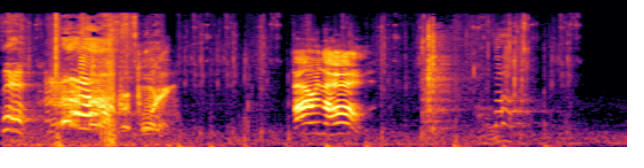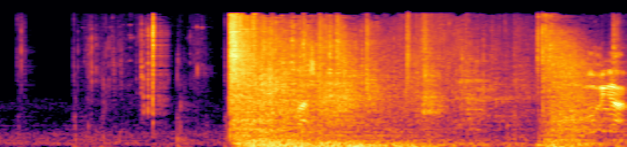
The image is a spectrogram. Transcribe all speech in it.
Fuck! TOC reporting. Fire in the hole! Moving up.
